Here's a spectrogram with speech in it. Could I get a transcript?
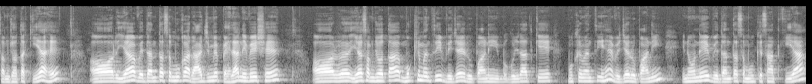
समझौता किया है और यह वेदांता समूह का राज्य में पहला निवेश है और यह समझौता मुख्यमंत्री विजय रूपाणी गुजरात के मुख्यमंत्री हैं विजय रूपाणी इन्होंने वेदांता समूह के साथ किया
